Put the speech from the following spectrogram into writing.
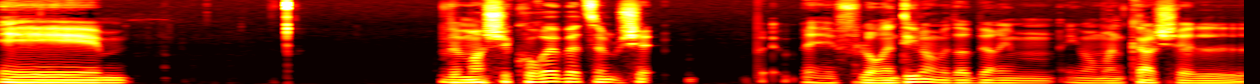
אה, ומה שקורה בעצם, שפלורנטינו מדבר עם, עם המנכ"ל של,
